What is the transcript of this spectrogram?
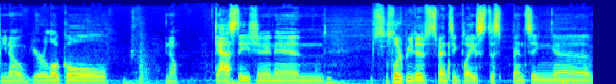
you know your local you know gas station and Slurpee dispensing place dispensing uh,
